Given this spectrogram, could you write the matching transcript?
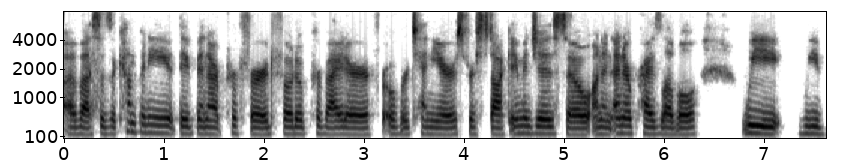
of us as a company. They've been our preferred photo provider for over 10 years for stock images. So on an enterprise level, we we've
